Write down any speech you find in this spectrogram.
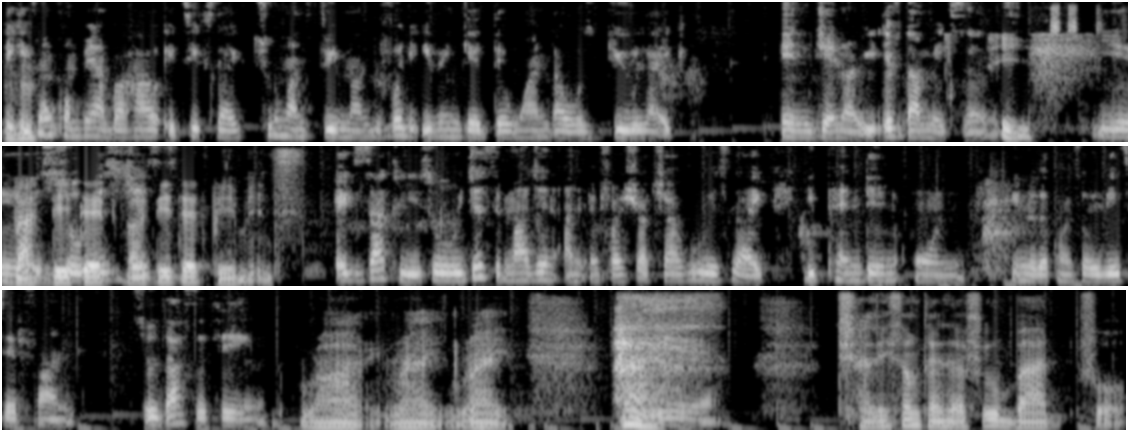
They keep on complaining about how it takes like two months, three months before they even get the one that was due like in January, if that makes sense. Yeah, so backdated, it's just backdated payments. exactly. So we just imagine an infrastructure who is like depending on you know the consolidated fund. So that's the thing. Right, right, right. Yeah. Charlie, sometimes I feel bad for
